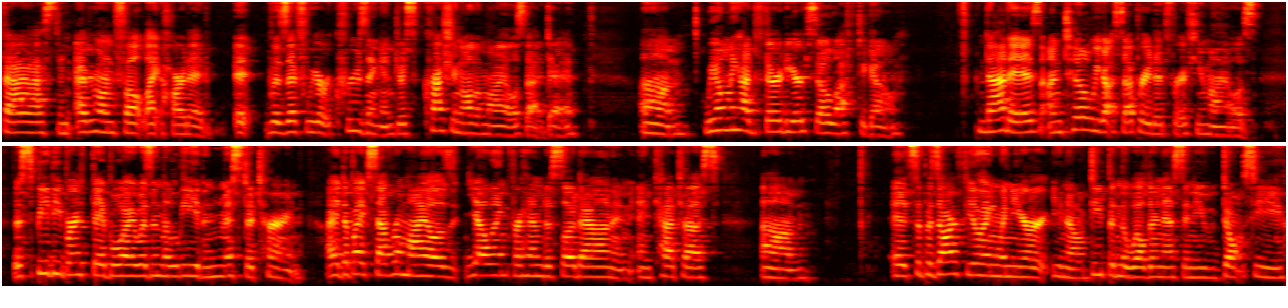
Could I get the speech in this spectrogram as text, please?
fast, and everyone felt lighthearted. It was as if we were cruising and just crushing all the miles that day. Um, we only had 30 or so left to go. That is until we got separated for a few miles. The speedy birthday boy was in the lead and missed a turn. I had to bike several miles, yelling for him to slow down and, and catch us. Um, it's a bizarre feeling when you're, you know, deep in the wilderness and you don't see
